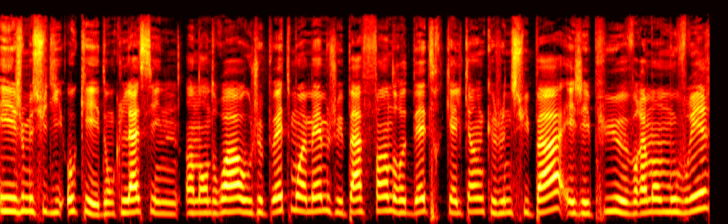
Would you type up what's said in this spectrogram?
Et je me suis dit, ok, donc là, c'est un endroit où je peux être moi-même, je vais pas feindre d'être quelqu'un que je ne suis pas. Et j'ai pu euh, vraiment m'ouvrir.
